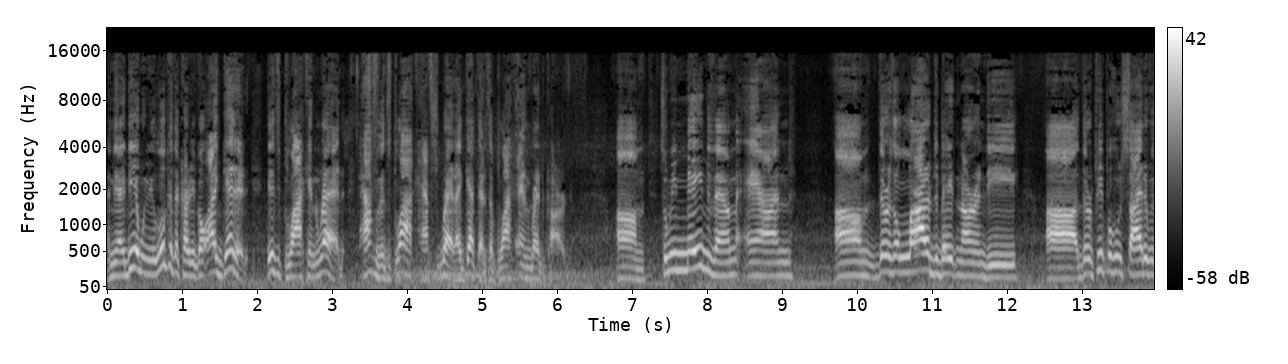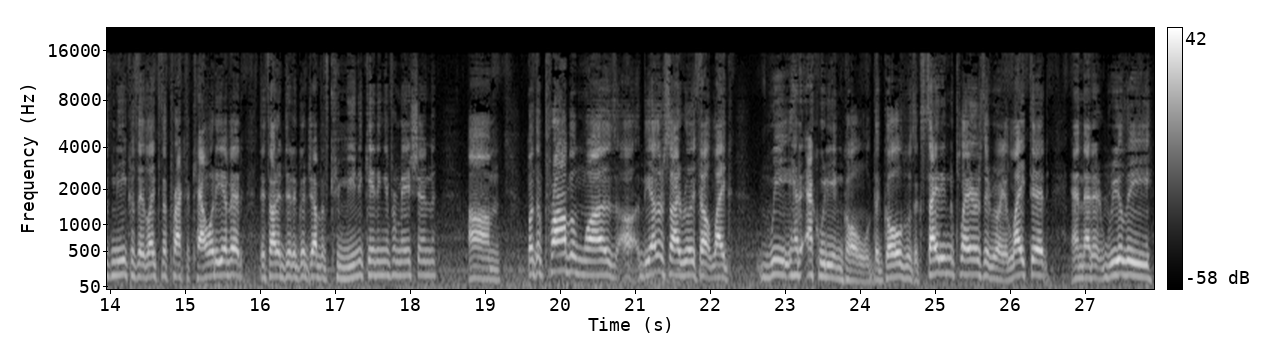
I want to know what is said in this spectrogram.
And the idea when you look at the card, you go, I get it. It's black and red. Half of it's black, half's red. I get that. It's a black and red card. Um, so we made them, and um, there was a lot of debate in R and D uh, there were people who sided with me because they liked the practicality of it. They thought it did a good job of communicating information. Um, but the problem was uh, the other side really felt like we had equity in gold. The gold was exciting to players. They really liked it. And that it really,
